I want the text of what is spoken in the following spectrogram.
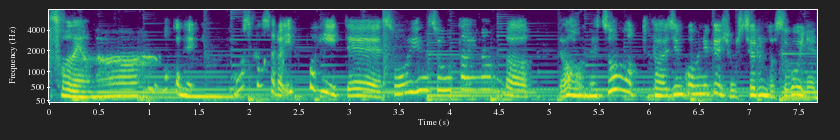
そうだよな。なんかね、もしかしたら一歩引いて、そういう状態なんだって、あ熱を持って対人コミュニケーションしてるんだ、すごいねっ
